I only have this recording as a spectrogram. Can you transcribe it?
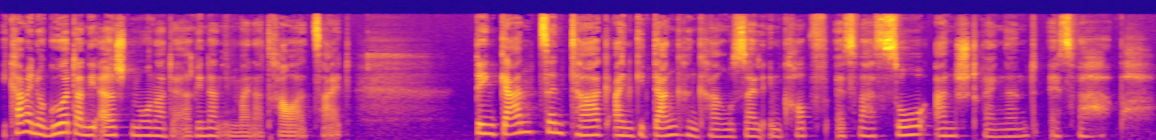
Ich kann mich nur gut an die ersten Monate erinnern in meiner Trauerzeit. Den ganzen Tag ein Gedankenkarussell im Kopf. Es war so anstrengend. Es war boah,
